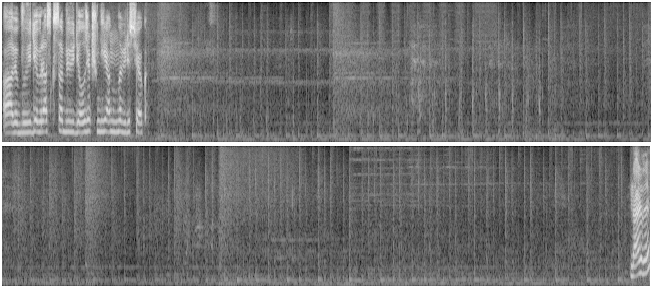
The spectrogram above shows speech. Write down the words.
Abi bu video biraz kısa bir video olacak çünkü yanımda birisi yok. Nerede?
